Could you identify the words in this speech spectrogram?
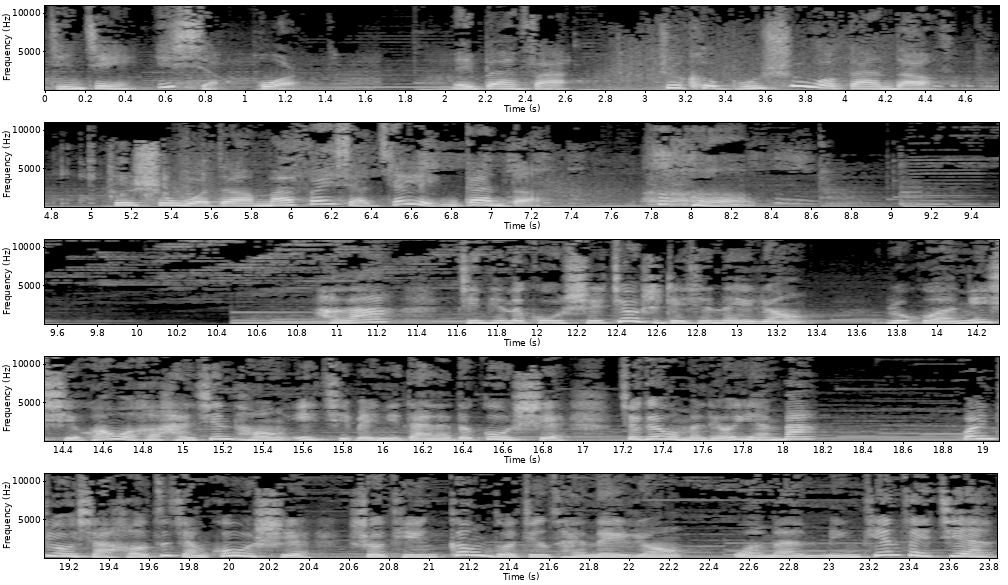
仅仅一小会儿。没办法，这可不是我干的，这是我的麻烦小精灵干的，哼哼。好啦，今天的故事就是这些内容。如果你喜欢我和韩欣彤一起为你带来的故事，就给我们留言吧。关注小猴子讲故事，收听更多精彩内容。我们明天再见。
